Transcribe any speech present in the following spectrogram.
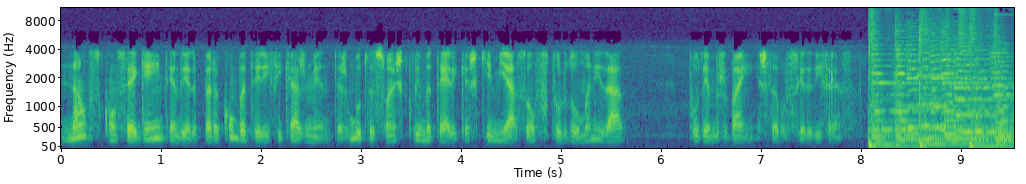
não se conseguem entender para combater eficazmente as mutações climatéricas que ameaçam o futuro da humanidade, podemos bem estabelecer a diferença.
